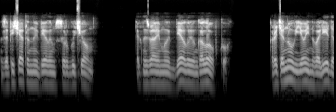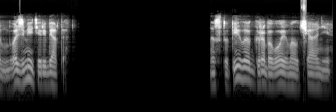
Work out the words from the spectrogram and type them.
запечатанную белым сургучом так называемую белую головку. Протянул ее инвалидам. «Возьмите, ребята!» Наступило гробовое молчание.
